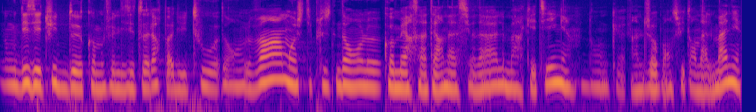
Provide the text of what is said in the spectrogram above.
Donc des études, de, comme je le disais tout à l'heure, pas du tout dans le vin. Moi, j'étais plus dans le commerce international, marketing. Donc un job ensuite en Allemagne,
